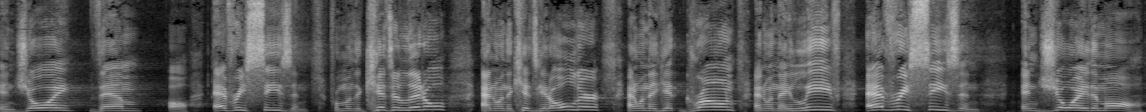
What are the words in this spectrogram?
Enjoy them all. Every season, from when the kids are little and when the kids get older and when they get grown and when they leave, every season, enjoy them all.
